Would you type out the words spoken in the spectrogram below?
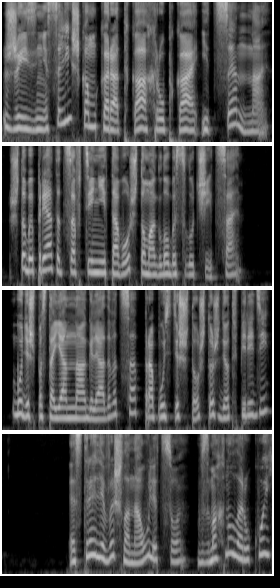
«Жизнь слишком коротка, хрупка и ценна, чтобы прятаться в тени того, что могло бы случиться. Будешь постоянно оглядываться, пропустишь то, что ждет впереди». Эстрелли вышла на улицу, взмахнула рукой,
